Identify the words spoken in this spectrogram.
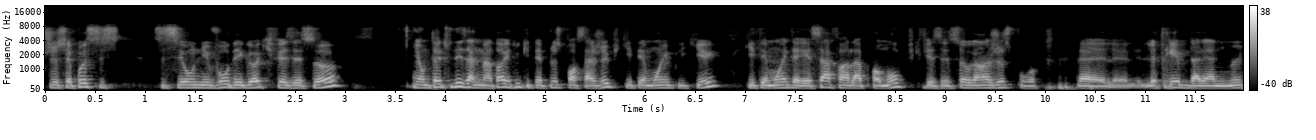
je sais pas si, si c'est au niveau des gars qui faisaient ça. Ils ont peut-être eu des animateurs et tout qui étaient plus passagers puis qui étaient moins impliqués, qui étaient moins intéressés à faire de la promo puis qui faisaient ça vraiment juste pour le, le, le trip d'aller animer.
